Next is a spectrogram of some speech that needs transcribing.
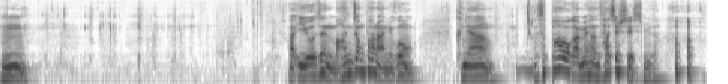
음. 아, 이 옷은 뭐 한정판 아니고 그냥 스파오 가면 사실 수 있습니다.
